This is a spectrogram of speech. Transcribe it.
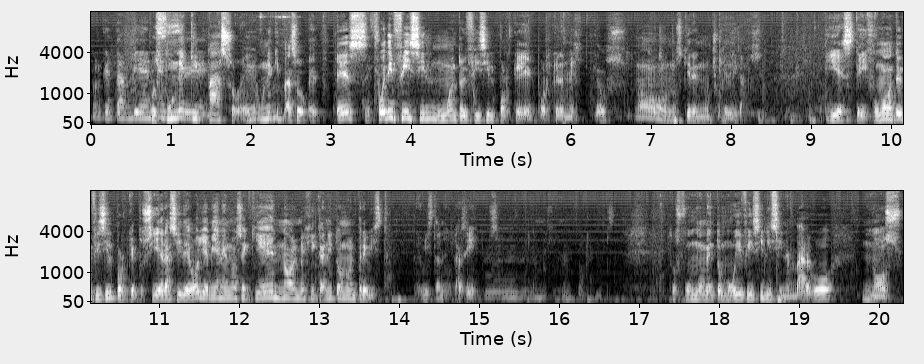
porque también... Pues fue un este, equipazo, ¿eh? Un equipazo. Eh, Es, fue difícil, un momento difícil porque, porque el mexicanos no nos quieren mucho, que digamos. Y, este, y fue un momento difícil porque pues si era así de, oye, viene no sé quién, no, el mexicanito no entrevista. Entrevistan así. Mm. Entonces Entonces fue un momento muy difícil y sin embargo nos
